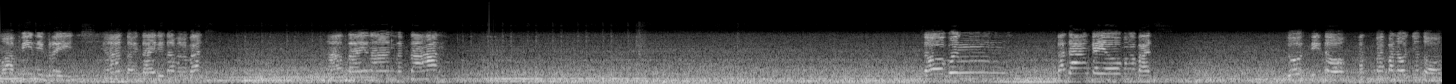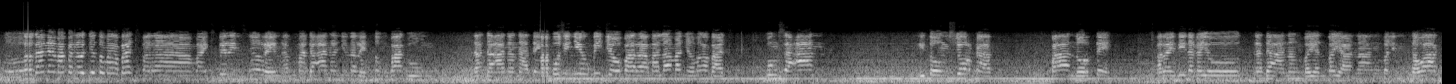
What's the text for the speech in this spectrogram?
Mabini Bridge. Yan, tawid tayo dito mga bats. Ahon tayo ng nagtahan. So, kung dadaan kayo mga bats, do, dito at mapanood nyo to. So, sana mapanood nyo to mga bats para ma-experience nyo rin at madaanan nyo na rin itong bagong dadaanan natin. Tapusin nyo yung video para malaman nyo mga bats kung saan itong shortcut pa norte. Para hindi na kayo dadaan ng bayan-bayan ng Balintawak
